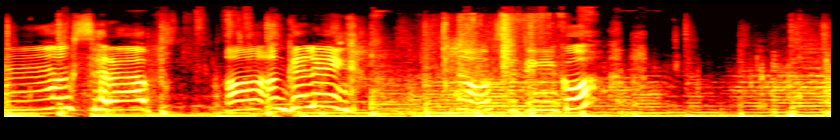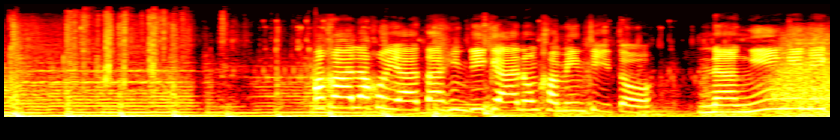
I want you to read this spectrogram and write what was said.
Mm, ang sarap. Ah, ang galing. Oh, sa tingin ko, Akala ko yata hindi gaanong kaminti ito. nanginginig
